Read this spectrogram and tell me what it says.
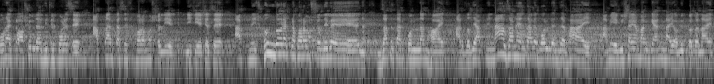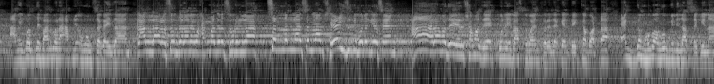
কোনো একটা অসুবিধার ভিতরে পড়েছে, আপনার কাছে পরামর্শ নিয়ে নিতে এসেছে। আপনি সুন্দর একটা পরামর্শ দিবেন যাতে তার কল্যাণ হয়। আর যদি আপনি না জানেন, তাহলে বলবেন যে, ভাই, আমি এ বিষয়ে আমার জ্ঞান নাই, অভিজ্ঞতা নাই। আমি বলতে পারব না, আপনি অমুক জায়গায় যান। আল্লাহ রসুল রসুল্লাহ সেই যুগে বলে গিয়েছেন, আর আমাদের সমাজে এক্ষুনি বাস্তবায়ন করে দেখেন, প্রেক্ষাপটটা একদম হুবাহুব মিলে যাচ্ছে কিনা?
